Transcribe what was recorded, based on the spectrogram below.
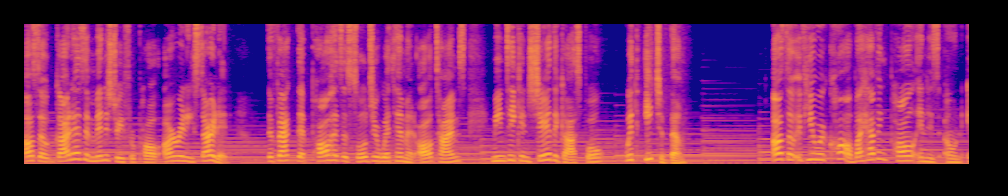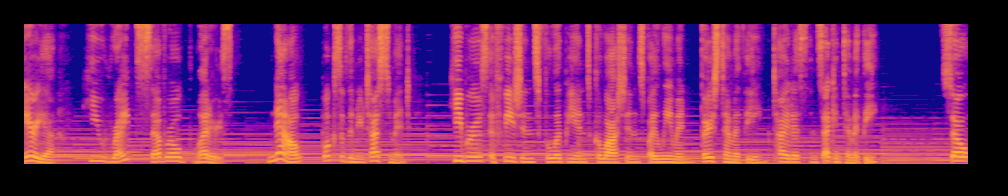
Also, God has a ministry for Paul already started. The fact that Paul has a soldier with him at all times means he can share the gospel with each of them. Also, if you recall, by having Paul in his own area, he writes several letters. Now, books of the New Testament Hebrews, Ephesians, Philippians, Colossians, Philemon, 1 Timothy, Titus, and 2 Timothy. So,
